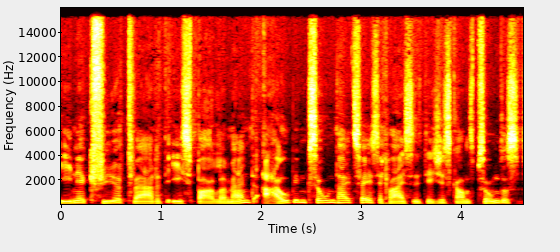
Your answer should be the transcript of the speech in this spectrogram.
eingeführt werden ins Parlament, auch beim Gesundheitswesen. Ich weiß, das ist es ganz besonders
